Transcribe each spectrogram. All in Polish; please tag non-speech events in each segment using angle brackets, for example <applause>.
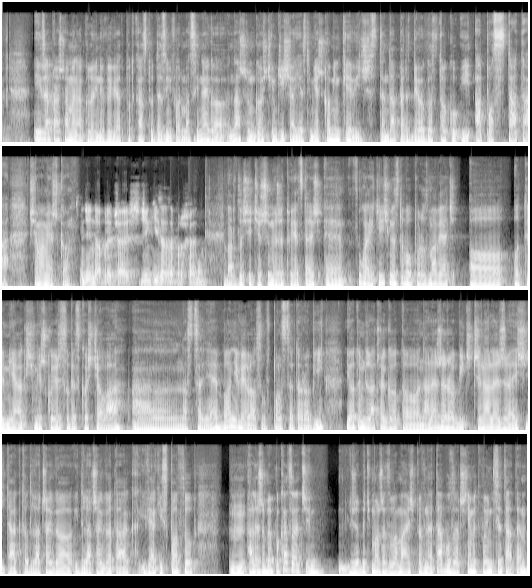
i zapraszamy na kolejny wywiad podcastu dezinformacyjnego. Naszym gościem dzisiaj jest Mieszko Minkiewicz, stand-uper z Białego Stoku i apostata. Siema Mieszko. Dzień dobry, cześć. Dzięki za zaproszenie. Bardzo się cieszymy, że tu jesteś. E, Słuchaj, chcieliśmy z Tobą porozmawiać o, o tym, jak śmieszkujesz sobie z kościoła na scenie, bo niewiele osób w Polsce to robi i o tym, dlaczego to należy robić, czy należy, a jeśli tak, to dlaczego i dlaczego tak i w jaki sposób. Mm, Ale żeby pokazać, mm, że być może złamałeś pewne tabu, zaczniemy Twoim cytatem.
